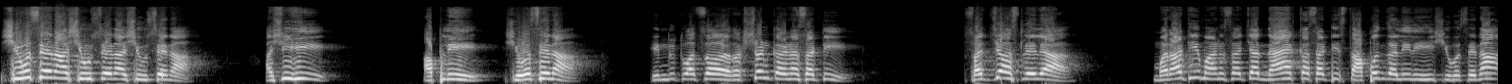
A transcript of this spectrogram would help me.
शिवसेना शिवसेना शिवसेना. अशी ही आपली शिवसेना हिंदुत्वाचं रक्षण करण्यासाठी सज्ज असलेल्या मराठी माणसाच्या न्याय हक्कासाठी स्थापन झालेली ही शिवसेना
